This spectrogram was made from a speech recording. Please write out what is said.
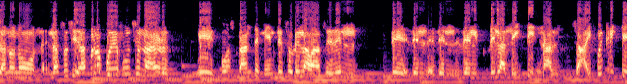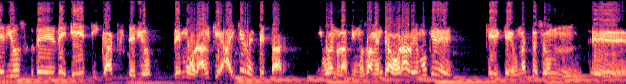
sea, no, no, la sociedad no puede funcionar eh, constantemente sobre la base del, de, del, de la ley penal. O sea, hay pues criterios de, de ética, criterios de moral que hay que respetar. Y bueno, lastimosamente ahora vemos que, que, que es una situación eh,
